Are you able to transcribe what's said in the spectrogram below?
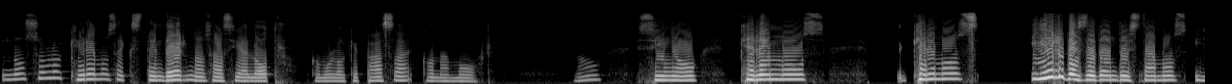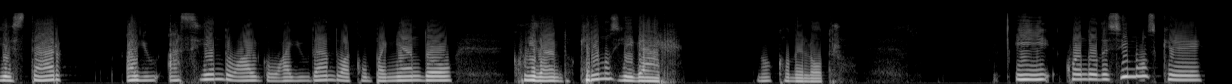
no solo queremos extendernos hacia el otro, como lo que pasa con amor, ¿no? sino queremos, queremos ir desde donde estamos y estar haciendo algo, ayudando, acompañando, cuidando. Queremos llegar ¿no? con el otro. Y cuando decimos que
